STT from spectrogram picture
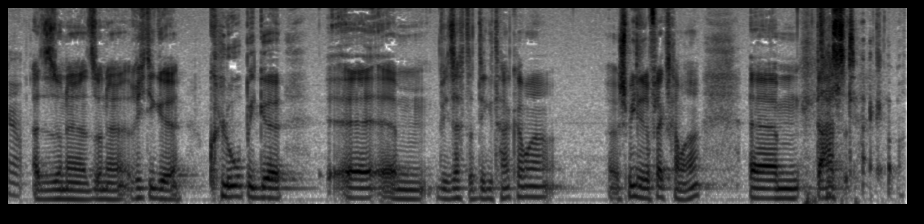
Ja. Also so eine, so eine richtige, klobige, äh, ähm, wie sagt das, Digitalkamera? Äh, Spiegelreflexkamera. Ähm, Digitalkamera.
